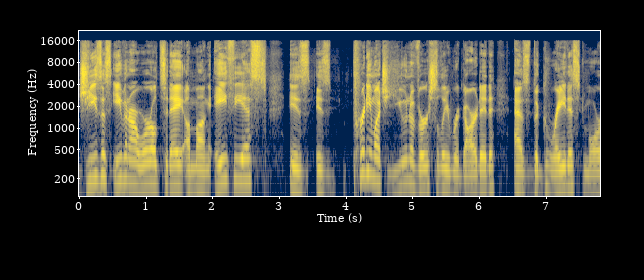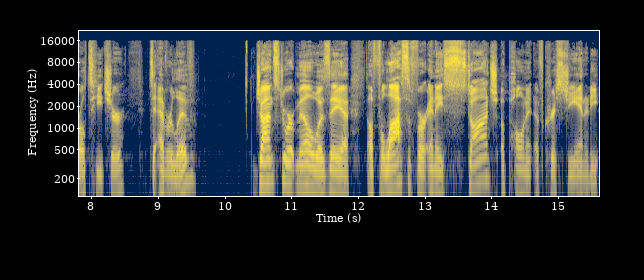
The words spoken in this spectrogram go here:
Jesus, even our world today, among atheists, is, is pretty much universally regarded as the greatest moral teacher to ever live. John Stuart Mill was a, a philosopher and a staunch opponent of Christianity.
